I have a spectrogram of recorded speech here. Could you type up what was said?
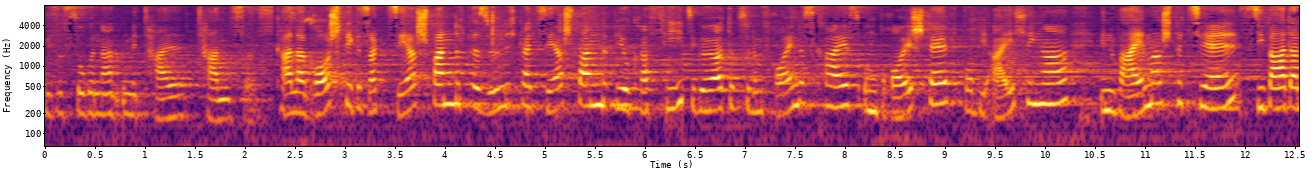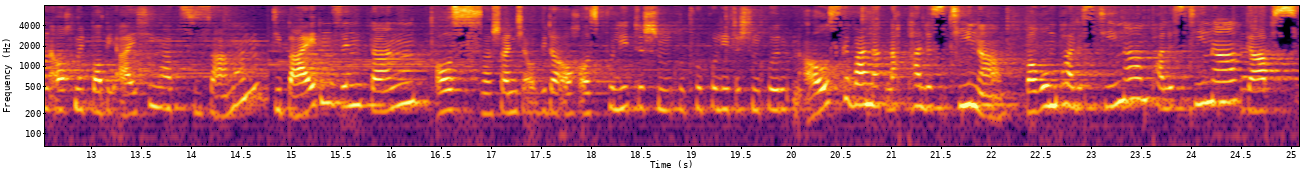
dieses sogenannten Metalltanzes. Carla Grosch, wie gesagt, sehr spannende Persönlichkeit, sehr spannende Biografie. Sie gehörte zu dem Freundeskreis um Breustedt, Bobby Eichinger, in Weimar speziell. Sie war dann auch mit Bobby Eichinger zusammen. Die beiden sind dann aus, wahrscheinlich auch wieder auch aus politischen, kulturpolitischen Gründen ausgewandert nach Palästina. Warum Palästina? In Palästina gab es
